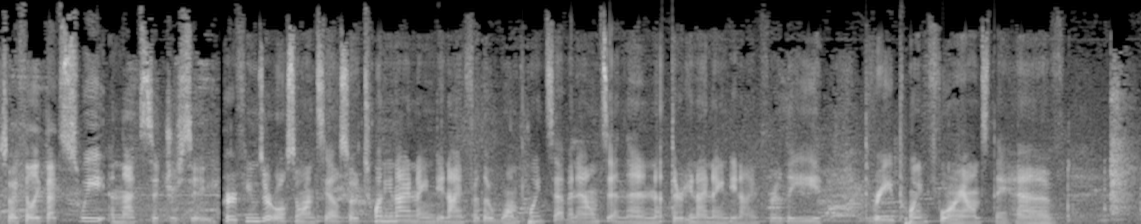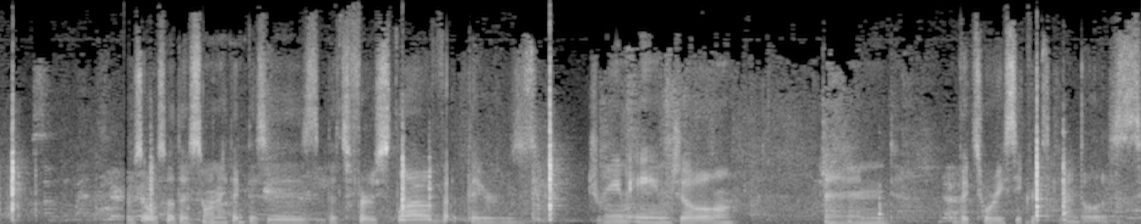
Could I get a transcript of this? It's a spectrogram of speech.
So I feel like that's sweet and that's citrusy. Perfumes are also on sale, so $29.99 for the 1.7 ounce and then $39.99 for the 3.4 ounce. They have there's also this one. I think this is that's First Love. There's Dream Angel and Victoria's Secret Scandalous.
